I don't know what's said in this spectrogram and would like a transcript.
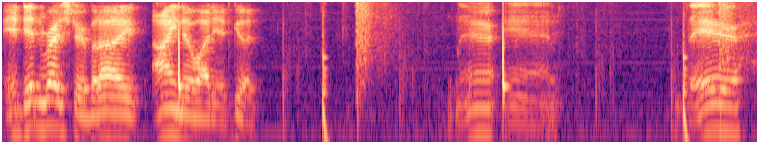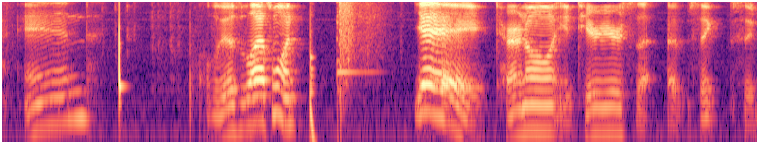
It didn't register, but I I know I did good. There and there and hopefully this is the last one. Yay! Turn on interior si uh, si si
